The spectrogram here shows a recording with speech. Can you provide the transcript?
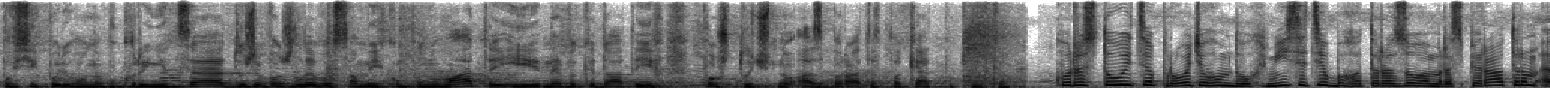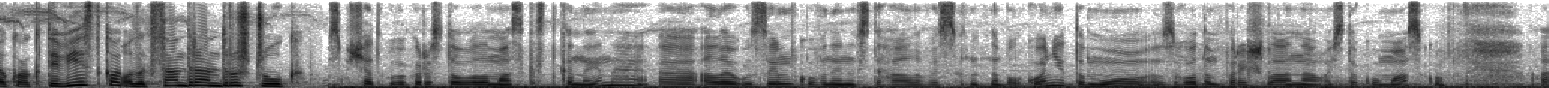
по всіх полігонах в Україні, це дуже важливо саме їх компонувати і не викидати їх поштучно, а збирати в пакет по кілька. Користується протягом двох місяців багаторазовим респіратором екоактивістка Олександра Андрущук. Спочатку використовувала маски з тканини, е, але узимку вони не встигали висохнути на балконі, тому згодом перейшла на ось таку маску. Е,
